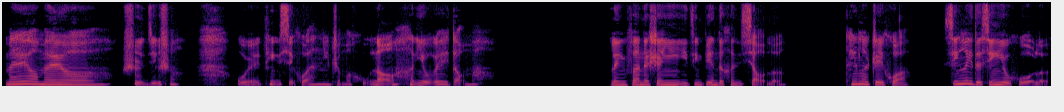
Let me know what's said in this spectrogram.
没有没有，实际上我也挺喜欢你这么胡闹，很有味道嘛。林帆的声音已经变得很小了，听了这话，心里的心又活了，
